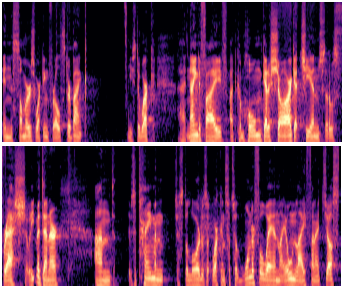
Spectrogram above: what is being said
in the summers working for Ulster Bank. I used to work uh, nine to five. I'd come home, get a shower, get changed so that I was fresh. I would eat my dinner. And it was a time when just the Lord was at work in such a wonderful way in my own life, and I just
